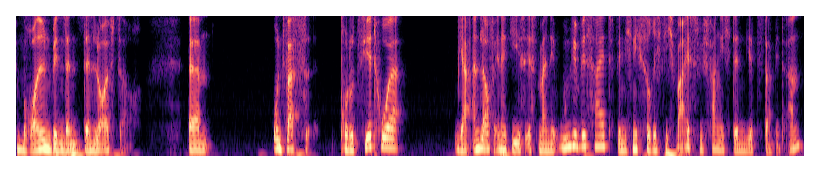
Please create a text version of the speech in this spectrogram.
im Rollen bin, dann, dann läuft's auch. Ähm, und was produziert hohe ja, Anlaufenergie ist erstmal eine Ungewissheit, wenn ich nicht so richtig weiß, wie fange ich denn jetzt damit an.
